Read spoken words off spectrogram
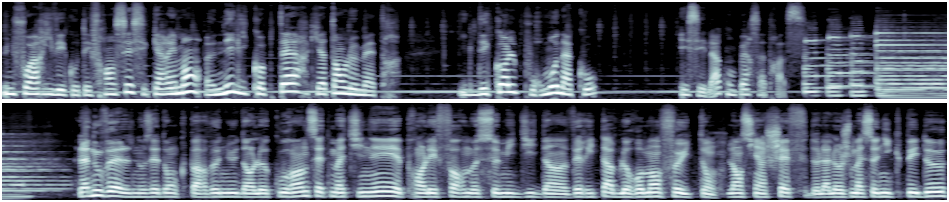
Une fois arrivé côté français, c'est carrément un hélicoptère qui attend le maître. Il décolle pour Monaco et c'est là qu'on perd sa trace. La nouvelle nous est donc parvenue dans le courant de cette matinée et prend les formes ce midi d'un véritable roman feuilleton. L'ancien chef de la loge maçonnique P2,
